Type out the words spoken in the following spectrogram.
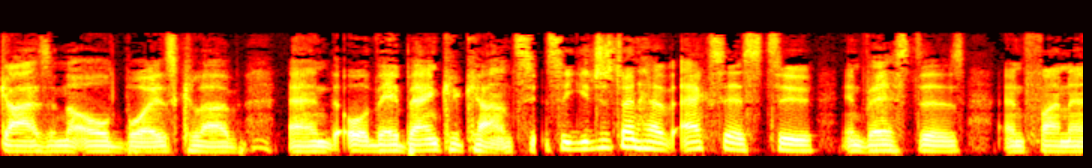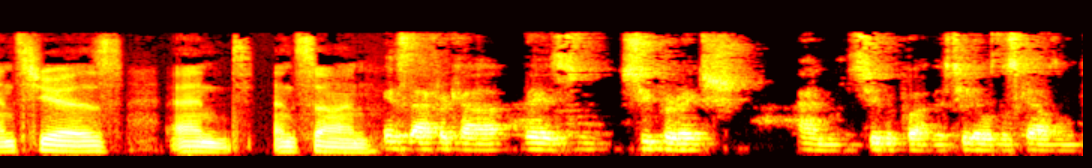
guys in the old boys club and or their bank accounts. So you just don't have access to investors and financiers and and so on. in South Africa, there's super rich and super poor. There's two levels of scales. And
